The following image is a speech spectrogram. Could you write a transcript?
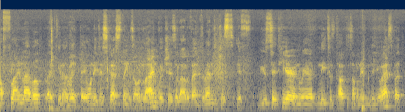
offline level. Like you know, Right. they, they only discuss things online, which is a lot of advantages if you sit here and we need to talk to someone in the U.S. But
